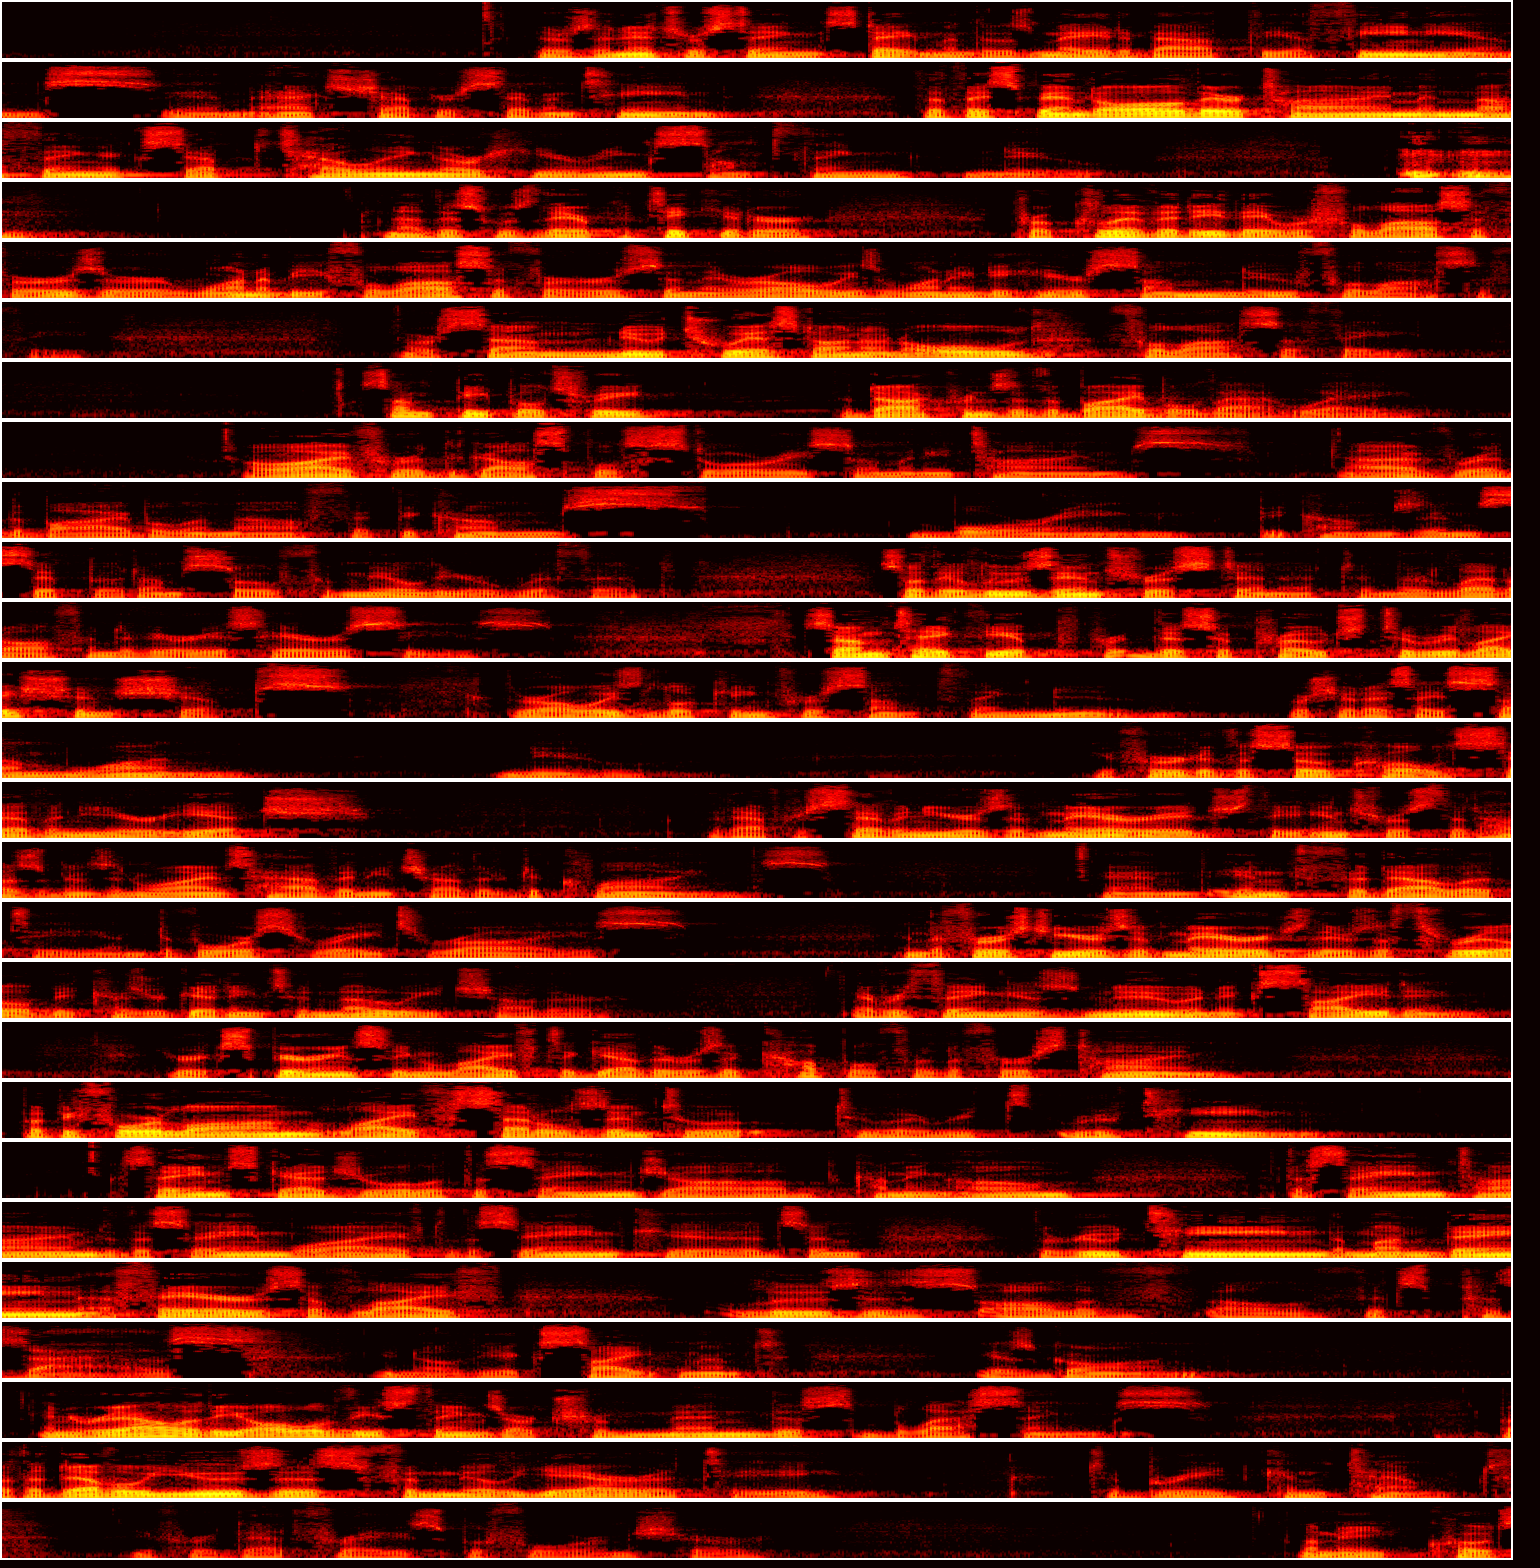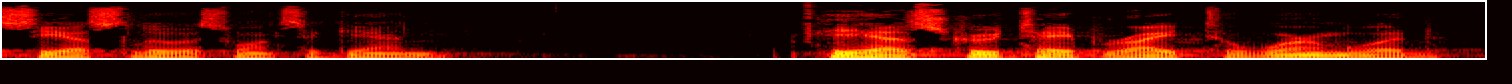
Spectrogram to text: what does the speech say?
There's an interesting statement that was made about the Athenians in Acts chapter 17 that they spend all their time in nothing except telling or hearing something new. now, this was their particular proclivity. They were philosophers or wannabe philosophers, and they were always wanting to hear some new philosophy or some new twist on an old philosophy. Some people treat the doctrines of the Bible that way. Oh, I've heard the gospel story so many times. I've read the Bible enough. It becomes boring, becomes insipid. I'm so familiar with it. So they lose interest in it and they're led off into various heresies. Some take the, this approach to relationships. They're always looking for something new, or should I say, someone new. You've heard of the so called seven year itch, that after seven years of marriage, the interest that husbands and wives have in each other declines, and infidelity and divorce rates rise. In the first years of marriage, there's a thrill because you're getting to know each other. Everything is new and exciting. You're experiencing life together as a couple for the first time. But before long, life settles into to a routine. Same schedule at the same job, coming home at the same time to the same wife, to the same kids, and the routine, the mundane affairs of life loses all of, all of its pizzazz. You know, the excitement is gone. In reality, all of these things are tremendous blessings. But the devil uses familiarity to breed contempt. You've heard that phrase before, I'm sure. Let me quote C.S. Lewis once again. He has Screwtape write to Wormwood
